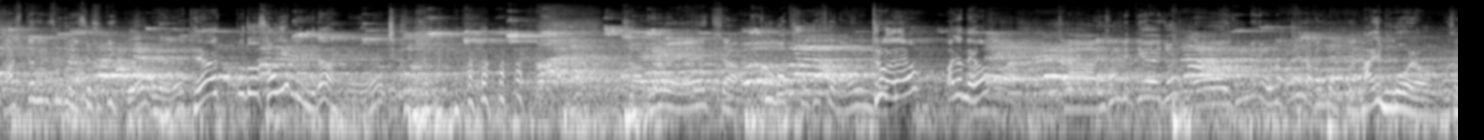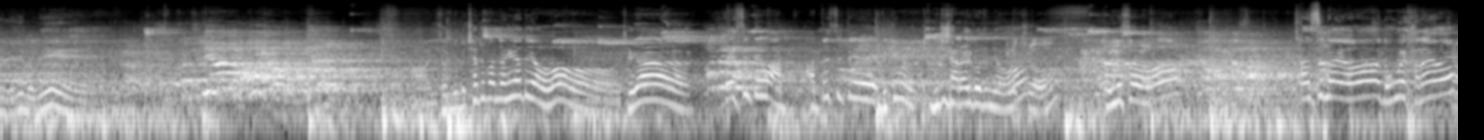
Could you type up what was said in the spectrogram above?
40대 선수도 있을 수도 있고요. 네, 대학부도 성인부입니다. 네. 자, 자, 문호에 자, 프로바트 선수가 나오는. 들어가나요? 빠졌네요. 자, 이성빈 뛰어야죠. 어, 이성빈이 오늘 빨리 나가지 못해. 많이 무거워요, 이성빈이 몸이. 아, 이성빈도 체중 감량해야 돼요. 제가 뺐을 때와 안, 안 뺐을 때 느낌을 무지 잘 알거든요. 그렇죠. 걸렸어요. 찬스인가요? 농구에 가나요?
